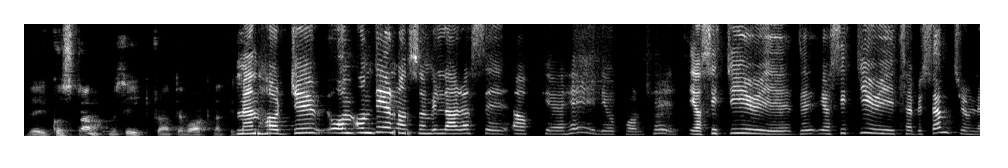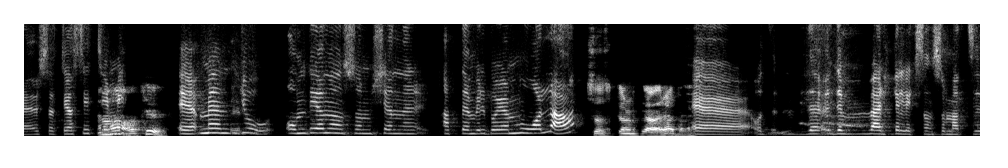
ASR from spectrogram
Det är konstant musik från att jag vaknar till Men har du, om, om det är någon som vill lära sig, och uh, hej Leopold, hej. Jag sitter ju i, jag sitter ju i Täby centrum nu, så att jag sitter Jaha, mitt, vad kul. eh, Men jo, om det är någon som känner att den vill börja måla, Så ska de göra det. eh, och det, det verkar liksom som att eh,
